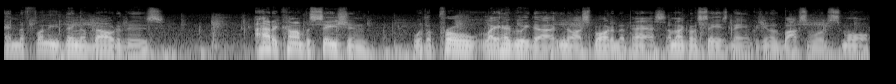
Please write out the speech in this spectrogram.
And the funny thing about it is, I had a conversation with a pro light heavyweight that you know I sparred in the past. I'm not going to say his name because you know the boxing world is small.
